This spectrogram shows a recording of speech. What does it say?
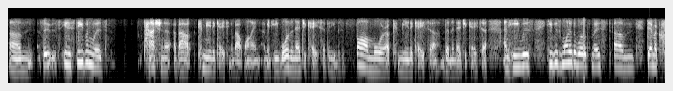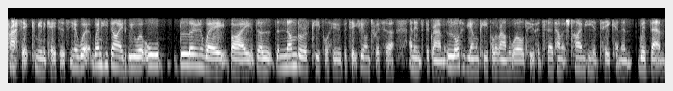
Um, so, you know, Steven was passionate about communicating about wine. I mean, he was an educator, but he was far more a communicator than an educator, and he was he was one of the world's most um, democratic communicators. You know, when he died, we were all blown away by the the number of people who, particularly on Twitter and Instagram, a lot of young people around the world who had said how much time he had taken and with them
